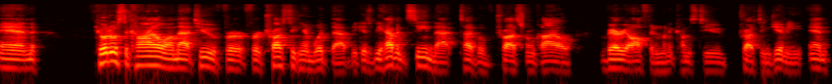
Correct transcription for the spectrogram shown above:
And kudos to Kyle on that too for for trusting him with that because we haven't seen that type of trust from Kyle very often when it comes to trusting Jimmy. And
